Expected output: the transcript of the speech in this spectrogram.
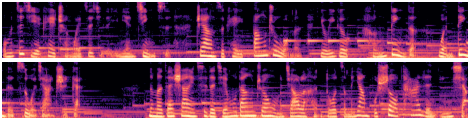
我们自己也可以成为自己的一面镜子，这样子可以帮助我们有一个恒定的、稳定的自我价值感。那么，在上一次的节目当中，我们教了很多怎么样不受他人影响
